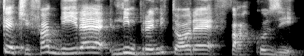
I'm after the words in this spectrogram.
che ci fa dire l'imprenditore fa così.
